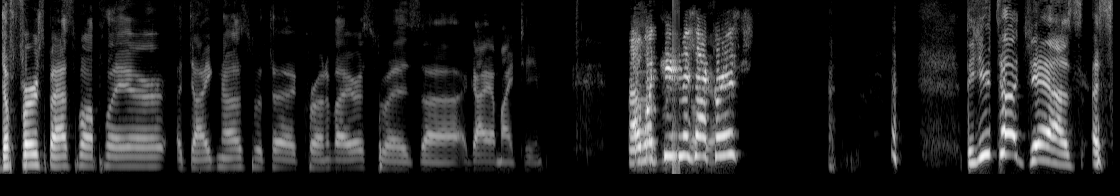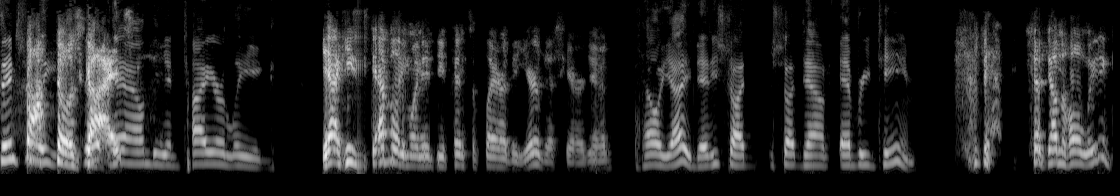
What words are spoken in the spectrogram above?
the first basketball player uh, diagnosed with the coronavirus was uh, a guy on my team. uh, what Um, team is that chris The Utah Jazz essentially Fuck those shut guys. down the entire league. yeah he's definitely winning defensive player of the year this year dude Hell yeah, he did. He shut shut down every team. shut down the whole league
